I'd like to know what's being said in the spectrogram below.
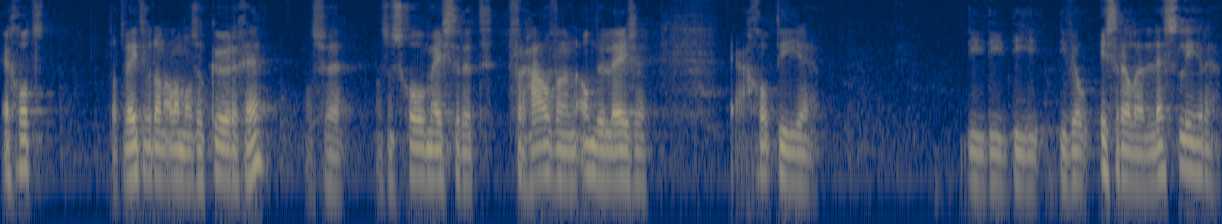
En God dat weten we dan allemaal zo keurig, hè? Als we als een schoolmeester het verhaal van een ander lezen. Ja, God die, eh, die, die, die, die wil Israël een les leren.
